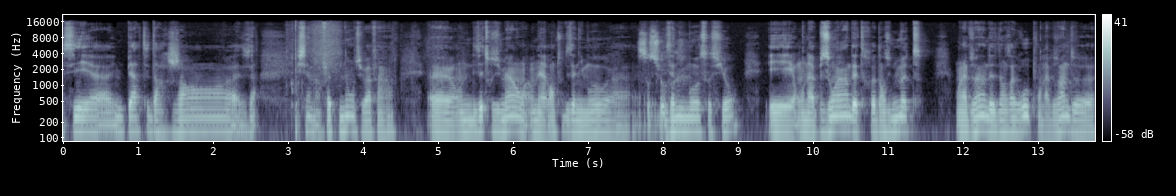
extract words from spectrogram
c'est une perte d'argent. mais en fait non, tu vois. Enfin, on est des êtres humains, on est avant tout des animaux sociaux. Des animaux sociaux et on a besoin d'être dans une meute. On a besoin d'être dans un groupe. On a besoin de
